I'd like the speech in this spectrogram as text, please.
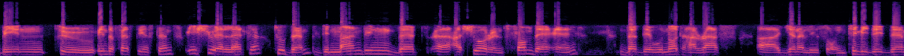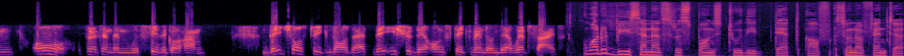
been to, in the first instance, issue a letter to them demanding that uh, assurance from their end that they will not harass uh, journalists or intimidate them or threaten them with physical harm. They chose to ignore that. They issued their own statement on their website. What would be SANEF's response to the death of Suna Venter,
